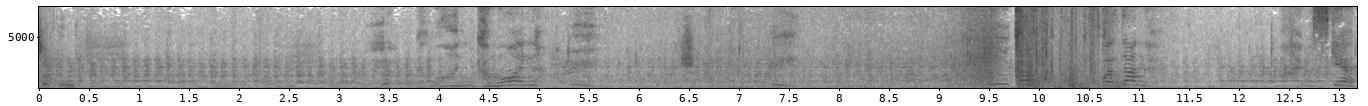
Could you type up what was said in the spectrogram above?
So cool. Come on, come on. Here you go. Well done. I was scared.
